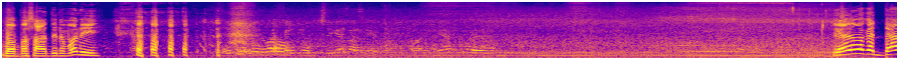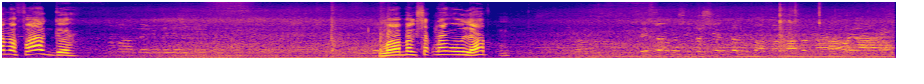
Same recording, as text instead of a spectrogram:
Babasado naman eh. Yan ang maganda, mafag. Mabagsak ng ulap. Dito ang sitwasyon to, papapapapayari.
